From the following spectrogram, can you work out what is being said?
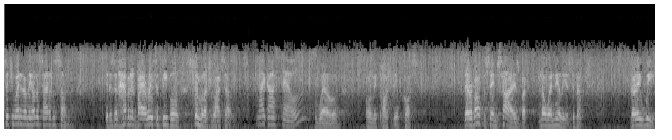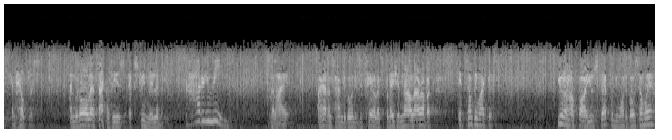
situated on the other side of the sun. It is inhabited by a race of people similar to ourselves. Like ourselves? Well, only partly, of course. They're about the same size, but nowhere nearly as developed. Very weak and helpless, and with all their faculties extremely limited. How do you mean? Well, I, I haven't time to go into detailed explanation now, Lara, but it's something like this. You know how far you step when you want to go somewhere?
